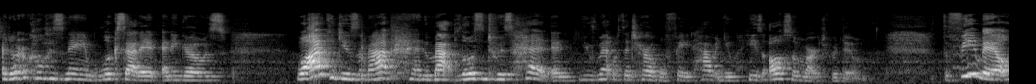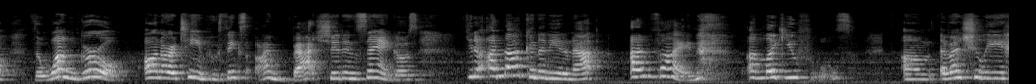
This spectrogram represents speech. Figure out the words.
I don't recall his name, looks at it and he goes, Well, I could use the map, and the map blows into his head, and you've met with a terrible fate, haven't you? He's also marked for doom. The female, the one girl on our team who thinks I'm batshit insane, goes, You know, I'm not gonna need a nap. I'm fine. Unlike you fools. Um, eventually,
